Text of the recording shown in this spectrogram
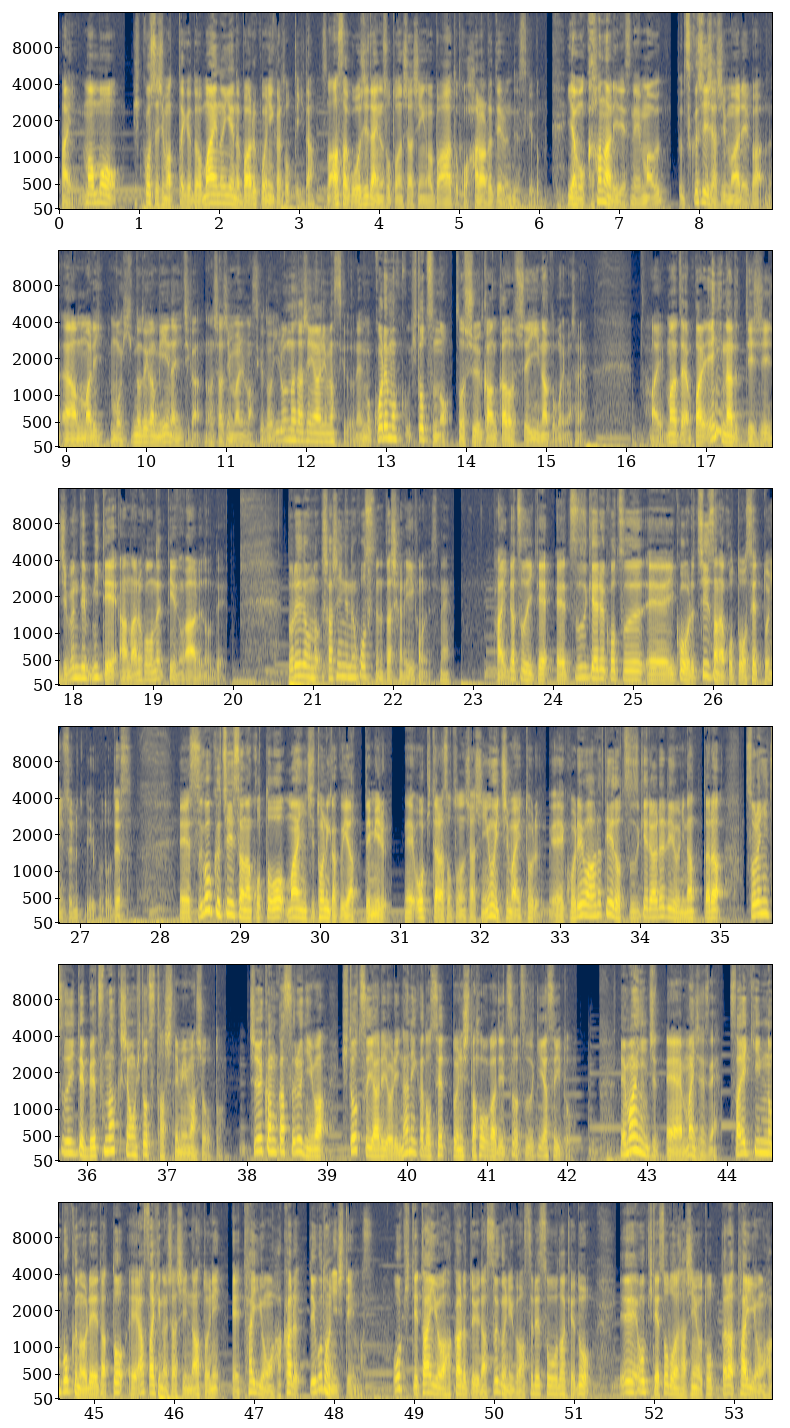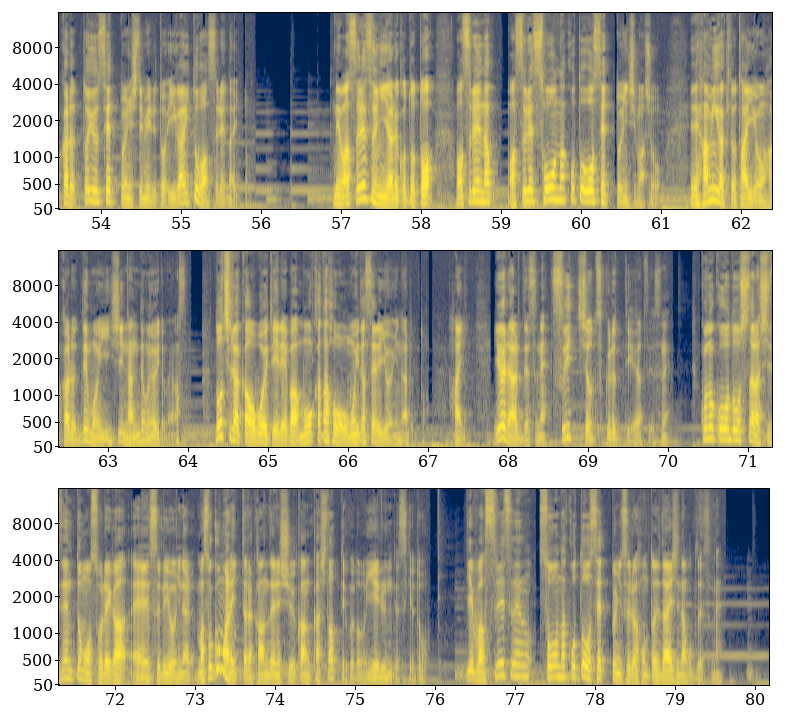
はい。まあもう、引っ越してしまったけど、前の家のバルコニーから撮ってきた、その朝5時台の外の写真がバーっとこう貼られてるんですけど、いやもうかなりですね、まあ、美しい写真もあれば、あんまりもう日の出が見えない時間の写真もありますけど、いろんな写真ありますけどね、もうこれも一つのその習慣化としていいなと思いましたね。はい。まあやっぱり絵になるっていうし、自分で見て、あ、なるほどねっていうのがあるので、それでも写真で残すっていうのは確かにいいかもですね。はい。では続いて、えー、続けるコツ、えー、イコール小さなことをセットにするということです。えー、すごく小さなことを毎日とにかくやってみる。え起きたら外の写真を1枚撮る、えこれをある程度続けられるようになったら、それに続いて別のアクションを1つ足してみましょうと。習慣化するには、1つやるより何かとセットにした方が実は続きやすいと。え毎日、えー、毎日ですね、最近の僕の例だと、え朝日の写真の後に、え体温を測るということにしています。起きて体温を測るというのはすぐに忘れそうだけど、え、起きて外の写真を撮ったら体温を測るというセットにしてみると意外と忘れないと。で、忘れずにやることと、忘れな、忘れそうなことをセットにしましょう。えー、歯磨きと体温を測るでもいいし、何でも良いと思います。どちらかを覚えていれば、もう片方を思い出せるようになると。はい。いわゆるあれですね、スイッチを作るっていうやつですね。この行動をしたら自然ともそれが、えー、するようになる。まあ、そこまでいったら完全に習慣化したっていうことも言えるんですけど、で、忘れそうなことをセットにするは本当に大事なことですね。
